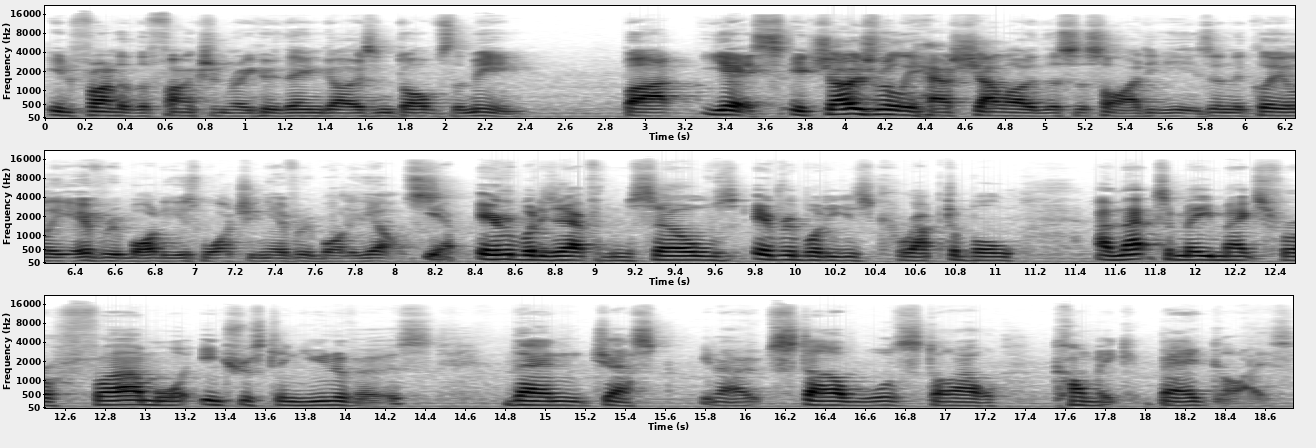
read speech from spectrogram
in front of the functionary who then goes and dobs them in. But yes, it shows really how shallow the society is, and that clearly everybody is watching everybody else. Yeah, everybody's out for themselves, everybody is corruptible, and that to me makes for a far more interesting universe than just, you know, Star Wars style comic bad guys.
